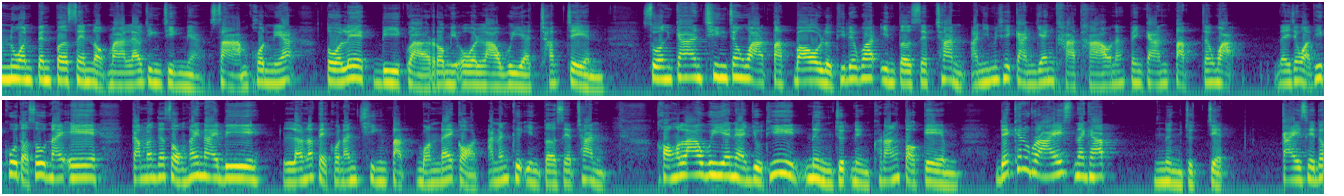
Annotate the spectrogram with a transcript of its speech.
ำนวณเป็นเปอร์เซ็นต์ออกมาแล้วจริง ๆ เนี่ย3คนเนี้ย ตัวเลขดีกว่าโรมิโอ ลาเวีย ชัดเจน ส่วนการชิงจังหวะตัดบอลหรือที่เรียกว่า interception อันนี้ไม่ใช่การแย่งขาเท้านะ เป็นการตัดจังหวะในจังหวะที่คู่ต่อสู้นาย A กำลังจะส่งให้นาย B แล้วนักเตะคนนั้นชิงตัดบอลได้ก่อน อันนั้นคือ interception ของลาเวียเนี่ยอยู่ที่ 1.1 ครั้งต่อเกมเดค a นไรส์นะครับ 1.7 ไกเซโด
